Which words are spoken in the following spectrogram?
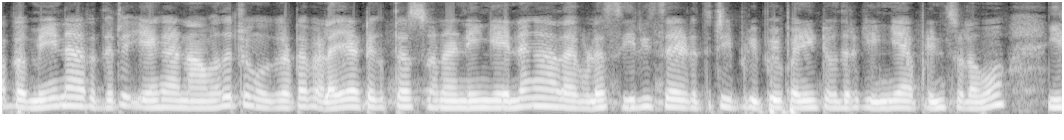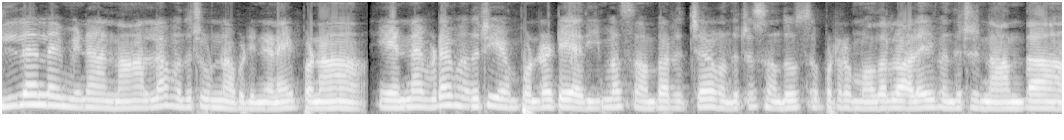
அப்போ மீனா இருந்துட்டு ஏங்க நான் வந்துட்டு உங்ககிட்ட விளையாட்டுக்கு தான் சொன்னேன். நீங்கள் என்னங்க அதை இவ்வளோ சீரியஸாக எடுத்துட்டு இப்படி போய் பண்ணிட்டு வந்திருக்கீங்க? அப்படின்னு சொல்லவும் இல்லை இல்லை மீனா நான்லாம் வந்துட்டு உன்னை அப்படி நினைப்பனா? என்னை விட வந்துட்டு என் பொண்டாட்டி அதிகமாக சம்பாரிச்சா வந்துட்டு சந்தோஷப்படுற முதலாளே வந்துட்டு நான் தான்.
